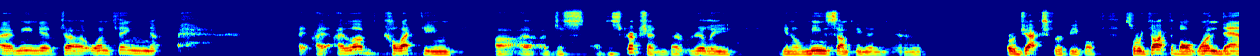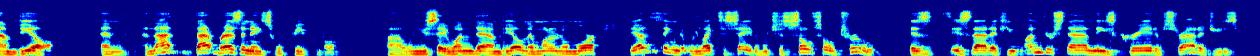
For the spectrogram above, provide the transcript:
I mean it. Uh, one thing I, I love collecting uh, a, a, a, description that really, you know, means something and, and projects for people. So we talked about one damn deal, and and that that resonates with people. Uh, when you say one damn deal and they want to know more, the other thing that we like to say, which is so, so true, is, is that if you understand these creative strategies,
